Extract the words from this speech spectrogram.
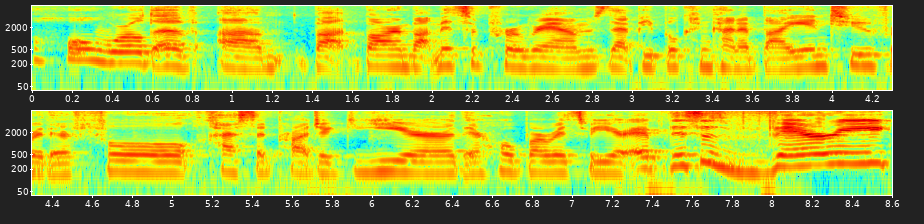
a whole world of um, bar and bat mitzvah programs that people can kind of buy into for their full Chesed project year, their whole bar mitzvah year. If this is very,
